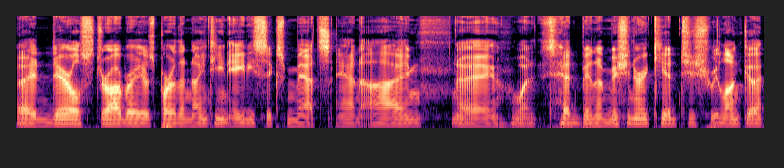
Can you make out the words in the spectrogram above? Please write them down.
Darryl Strawberry was part of the 1986 Mets and I uh, had been a missionary kid to Sri Lanka,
